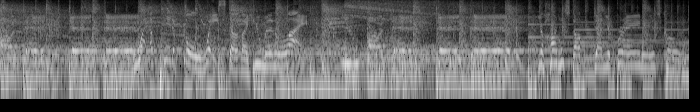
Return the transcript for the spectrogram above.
are dead, dead, dead. What a pitiful waste of a human life. You are dead, dead, dead. Your heart has stopped and your brain is cold.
